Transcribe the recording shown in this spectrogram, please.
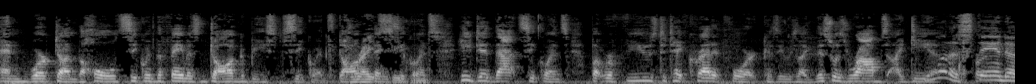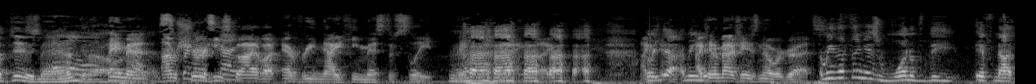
and worked on the whole sequence, the famous dog beast sequence, dog Great thing sequence. sequence. He did that sequence, but refused to take credit for it because he was like, "This was Rob's idea." What in a stand-up dude, man. You know? Hey man, I'm Super sure nice he's guy. glad about every night he missed of sleep. making the. Like, I But can, yeah, I mean- I can imagine he has no regrets. I mean, the thing is one of the, if not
